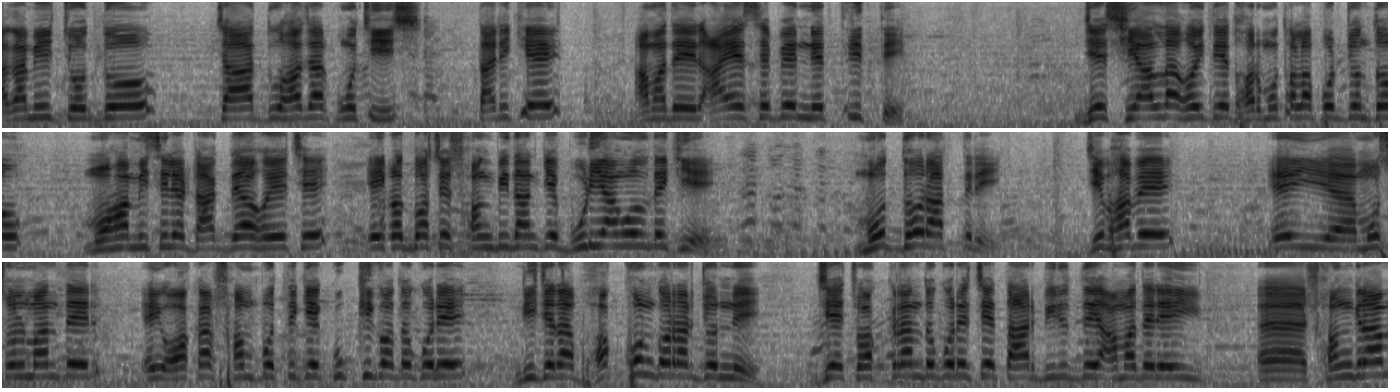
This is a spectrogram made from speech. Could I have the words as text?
আগামী চোদ্দ চার দু হাজার পঁচিশ তারিখে আমাদের আইএসএফের নেতৃত্বে যে শিয়ালদা হইতে ধর্মতলা পর্যন্ত মহামিছিলের ডাক দেওয়া হয়েছে, এই ভারতবর্ষের সংবিধানকে বুড়ি আঙুল দেখিয়ে মধ্যরাত্রে যেভাবে এই মুসলমানদের এই অকাপ সম্পত্তিকে কুক্ষিগত করে নিজেরা ভক্ষণ করার জন্যে যে চক্রান্ত করেছে, তার বিরুদ্ধে আমাদের এই সংগ্রাম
